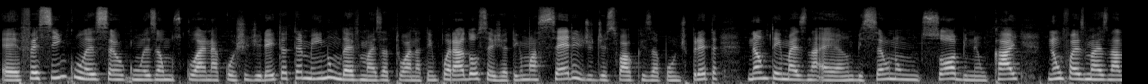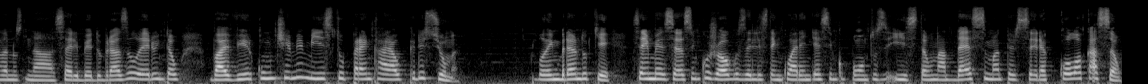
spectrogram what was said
É, Fecim, com lesão, com lesão muscular na coxa direita, também não deve mais atuar na temporada, ou seja, tem uma série de desfalques a Ponte Preta, não tem mais é, ambição, não sobe, não cai, não faz mais nada no- na Série B do Brasileiro, então vai vir com um time misto para encarar o Criciúma. Lembrando que, sem vencer cinco jogos, eles têm 45 pontos e estão na 13ª colocação.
